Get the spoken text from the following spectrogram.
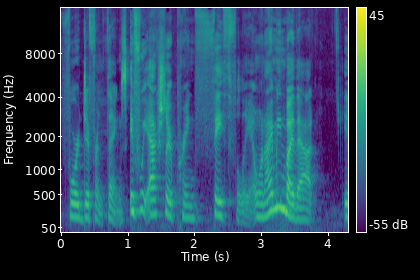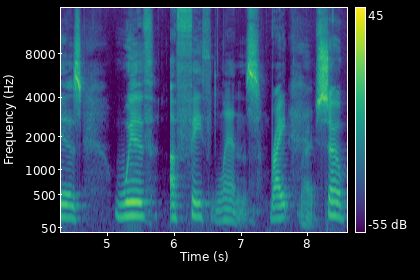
for different things. If we actually are praying faithfully and what i mean by that is with a faith lens right Right. so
